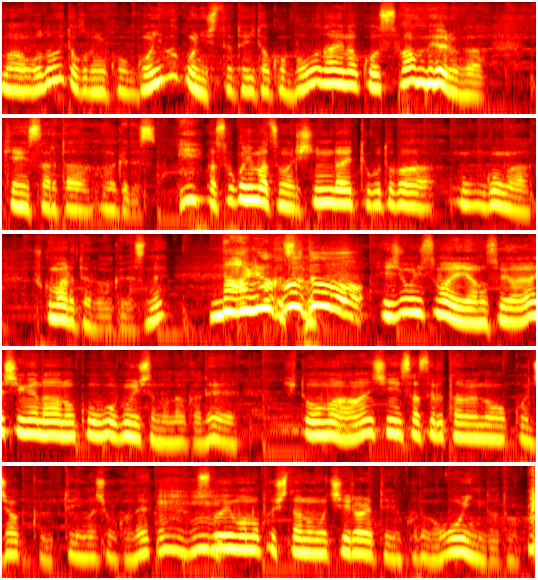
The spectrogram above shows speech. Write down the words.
まあ、驚いたことにこうゴミ箱に捨てていたこう膨大なこうスパンメールが検出されたわけです、まあ、そこにまあつまり信頼という言葉語が含まれているわけですね。なるほど。非常につまりあのそういう怪しげなあの広報文書の中で人をまあ安心させるためのこうジャックと言いましょうかね、ええ、そういうものとしての用いられていることが多いんだと。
